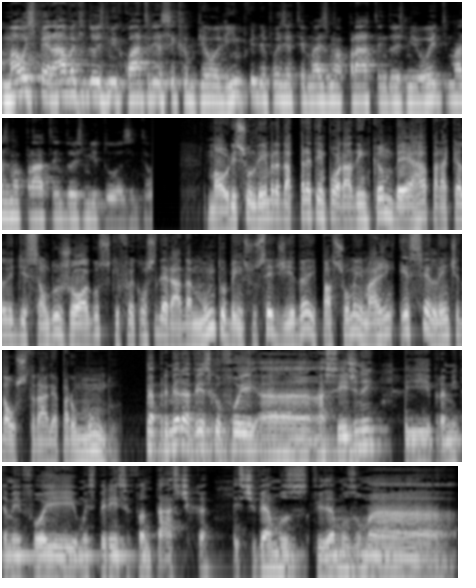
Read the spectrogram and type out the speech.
Mal esperava que 2004 ia ser campeão olímpico e depois ia ter mais uma prata em 2008 e mais uma prata em 2012. Então Maurício lembra da pré-temporada em Canberra para aquela edição dos Jogos, que foi considerada muito bem sucedida e passou uma imagem excelente da Austrália para o mundo. É a primeira vez que eu fui a, a Sydney e para mim também foi uma experiência fantástica. Estivemos, fizemos uma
